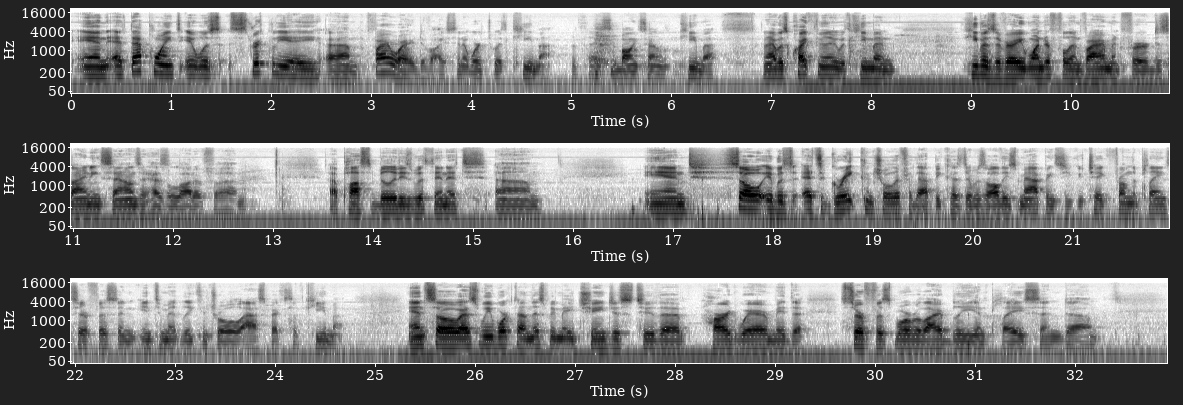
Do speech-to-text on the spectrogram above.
and at that point, it was strictly a um, FireWire device, and it worked with Kyma, the symbolic sound Kyma. And I was quite familiar with Kyma. And Kyma is a very wonderful environment for designing sounds. It has a lot of um, uh, possibilities within it. Um, and so it was it's a great controller for that because there was all these mappings you could take from the playing surface and intimately control aspects of Kyma. And so as we worked on this, we made changes to the hardware, made the surface more reliably in place, and um,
